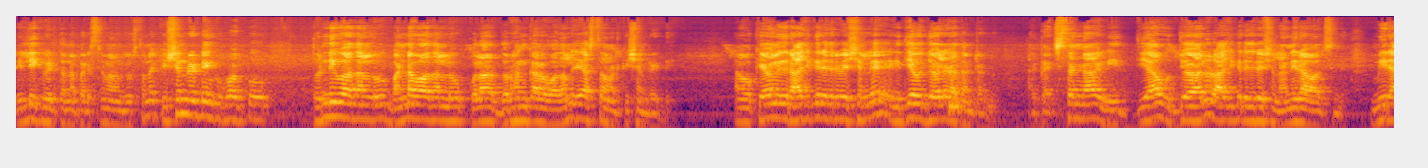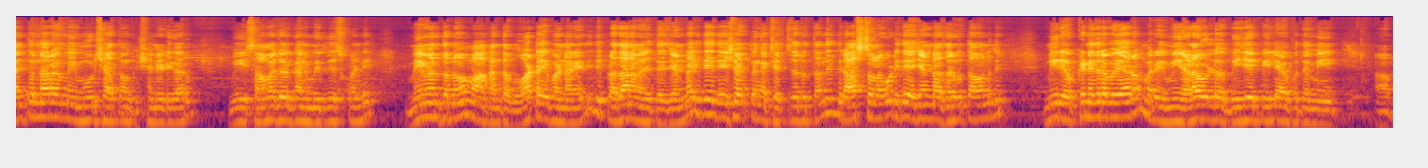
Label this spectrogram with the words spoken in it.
ఢిల్లీకి వెళ్తున్న పరిస్థితి మనం చూస్తున్నాం. కిషన్ రెడ్డి ఇంకొక తొండి వాదనలు బండ వాదనలు కుల దురహంకార వాదనలు చేస్తా ఉన్నాడు కిషన్ రెడ్డి. కేవలం ఈ రాజకీయ రిజర్వేషన్లే విద్యా ఉద్యోగాలు కాదంటాడు. ఖచ్చితంగా విద్యా ఉద్యోగాలు రాజకీయ రిజర్వేషన్లు అన్నీ రావాల్సిందే. మీరు ఎంత ఉన్నారో మీ మూడు శాతం కిషన్ రెడ్డి గారు మీ సామాజిక వర్గాన్ని మీరు తీసుకోండి. మేమెంతనో మాకు అంత ఓట ఇవ్వండి అనేది ఇది ప్రధానమైన ఎజెండా ఇదే దేశవ్యాప్తంగా చర్చ జరుగుతుంది. ఇది రాష్ట్రంలో కూడా ఇదే ఎజెండా జరుగుతూ ఉన్నది. మీరు ఎక్కడ నిద్రపోయారో మరి మీ అడవుల్లో బీజేపీ లేకపోతే మీ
